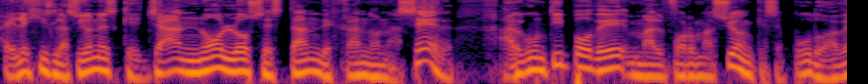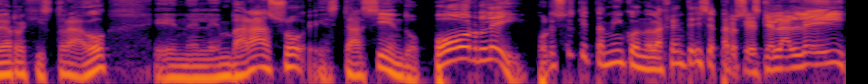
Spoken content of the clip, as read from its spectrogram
Hay legislaciones que ya no los están dejando nacer. Algún tipo de malformación que se pudo haber registrado en el embarazo está haciendo por ley. Por eso es que también cuando la gente dice, pero si es que la ley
